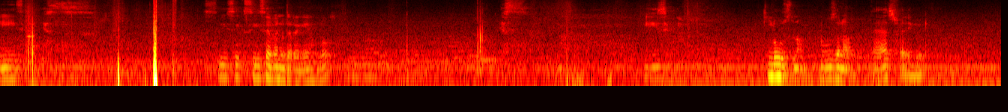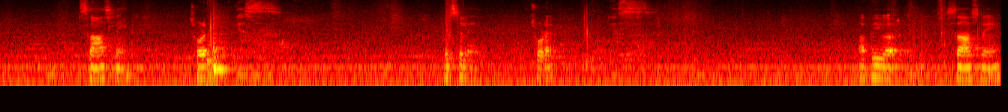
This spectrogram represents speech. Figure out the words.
easy yes C six C seven करेंगे हम लोग। लूज ना लूज ना दैट्स वेरी गुड सांस लें। छोड़े। यस फिर से लें। छोड़े। यस अभी बार सांस लें।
